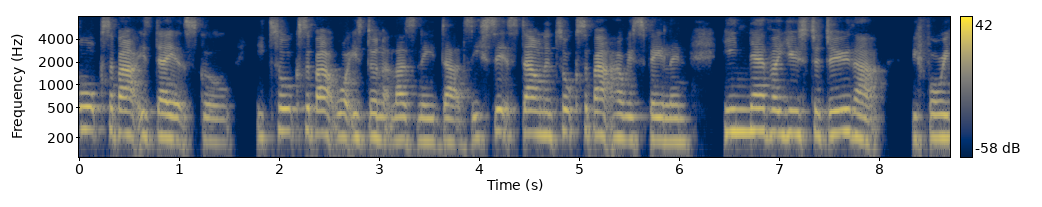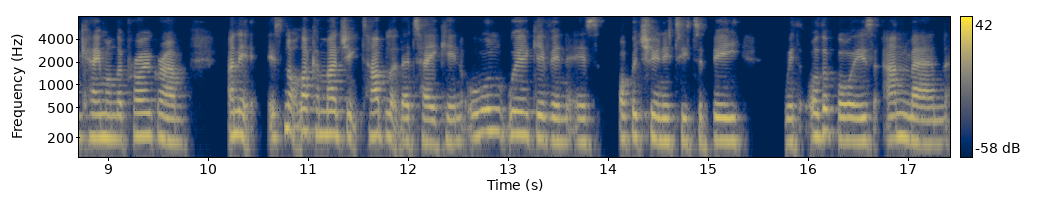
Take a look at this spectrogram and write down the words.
talks about his day at school he talks about what he's done at Lads Need Dads. He sits down and talks about how he's feeling. He never used to do that before he came on the program. And it, it's not like a magic tablet they're taking. All we're given is opportunity to be with other boys and men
